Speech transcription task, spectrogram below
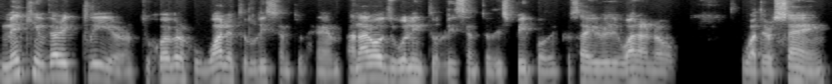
making very clear to whoever who wanted to listen to him, and I was willing to listen to these people because I really want to know what they're saying.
